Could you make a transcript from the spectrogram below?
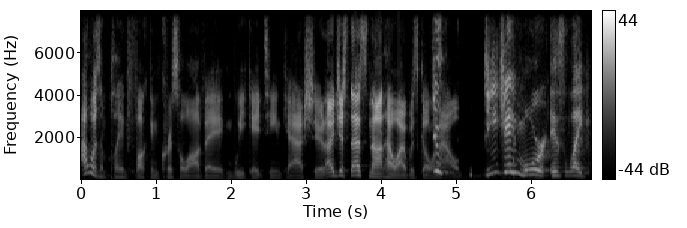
I wasn't playing fucking Chris Olave in week 18 cash, dude. I just that's not how I was going Dude, out. DJ Moore is like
